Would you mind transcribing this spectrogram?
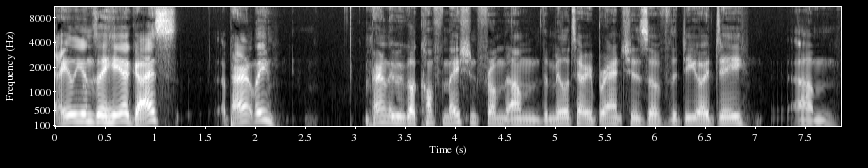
Aliens are here, guys. Apparently, apparently we've got confirmation from um, the military branches of the DoD. Um,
